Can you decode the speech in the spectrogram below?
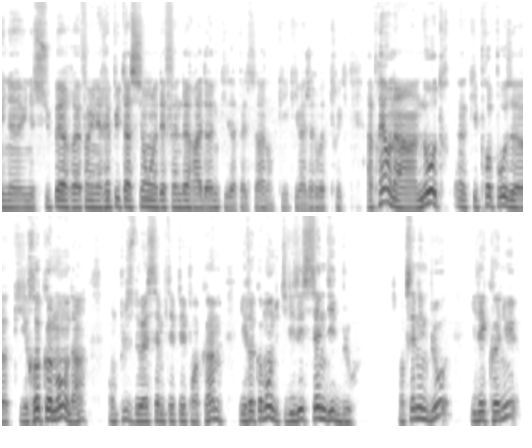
une, super, enfin une réputation Defender add-on qu'ils appellent ça, donc qui, va gérer votre truc. Après, on a un autre qui propose, qui recommande, hein, en plus de smtp.com, il recommande d'utiliser SendItBlue. Donc Sendinblue, il est connu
